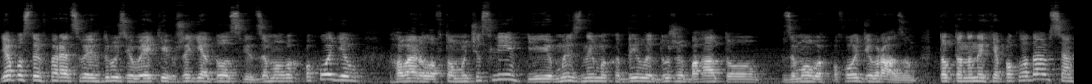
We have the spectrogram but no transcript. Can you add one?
Я пустив вперед своїх друзів, у яких вже є досвід зимових походів, Говерло в тому числі, і ми з ними ходили дуже багато зимових походів разом. Тобто на них я покладався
